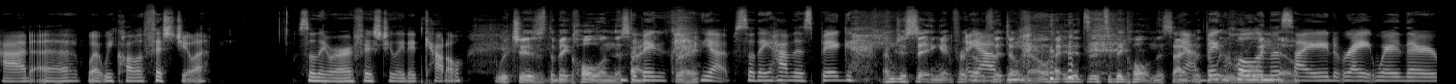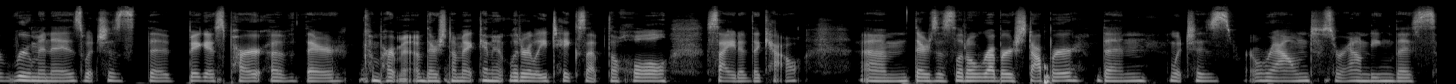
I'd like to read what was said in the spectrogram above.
had a what we call a fistula. So they were our fistulated cattle. Which is the big hole in the The side, big right? yeah, so they have this big I'm just saying it for those Yeah. that don't know. It's, it's a big hole in the side yeah, big hole in the side, right where their rumen is, which is the biggest part of their compartment of their stomach, and it literally takes up the whole side of the cow. Um, there's this little rubber stopper, then, which is around surrounding this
